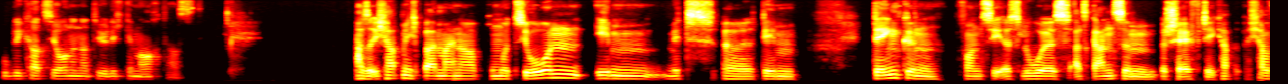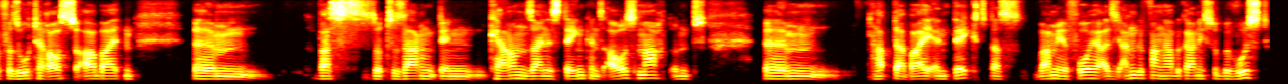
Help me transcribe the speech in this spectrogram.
Publikationen natürlich gemacht hast? Also ich habe mich bei meiner Promotion eben mit äh, dem Denken von C.S. Lewis als Ganzem beschäftigt. Hab, ich habe versucht herauszuarbeiten, ähm, was sozusagen den Kern seines Denkens ausmacht und ähm, habe dabei entdeckt, das war mir vorher, als ich angefangen habe, gar nicht so bewusst,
